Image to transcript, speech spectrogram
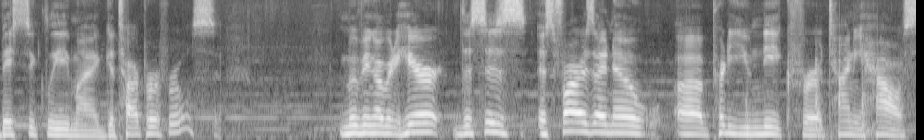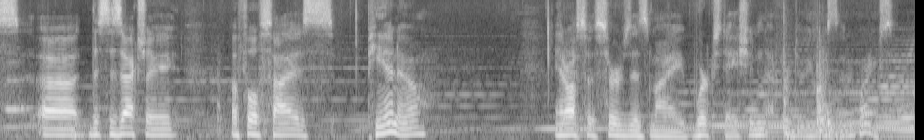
basically my guitar peripherals. Moving over to here, this is, as far as I know, uh, pretty unique for a tiny house. Uh, this is actually a full-size piano. It also serves as my workstation for doing most of the recordings.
